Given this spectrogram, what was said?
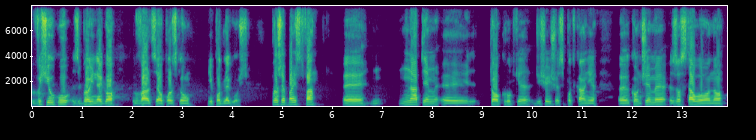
wysiłku zbrojnego w walce o polską niepodległość. Proszę Państwa, e, na tym to krótkie dzisiejsze spotkanie kończymy. Zostało ono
